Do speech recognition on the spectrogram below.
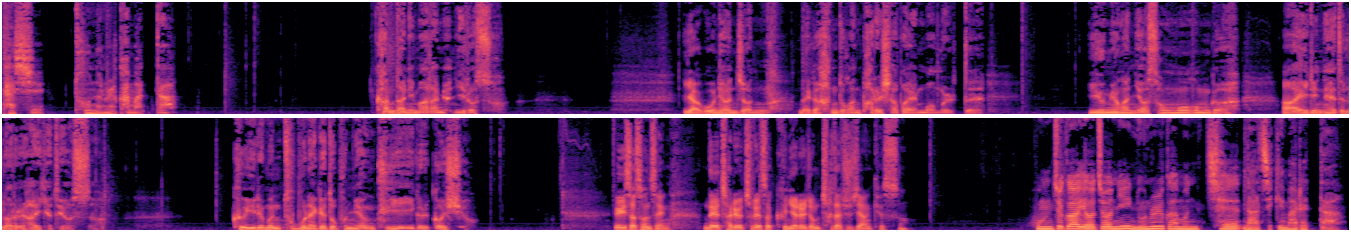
다시 두 눈을 감았다. 간단히 말하면 이렇소. 약 5년 전 내가 한동안 바르샤바에 머물 때 유명한 여성 모험가 아이린 헤들러를 알게 되었어. 그 이름은 두 분에게도 분명 귀에 익을 것이오. 의사 선생, 내 자료철에서 그녀를 좀 찾아주지 않겠어? 홈즈가 여전히 눈을 감은 채 나직이 말했다.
